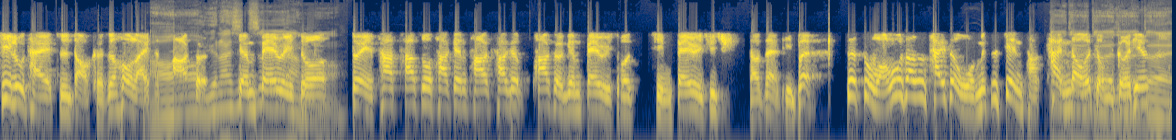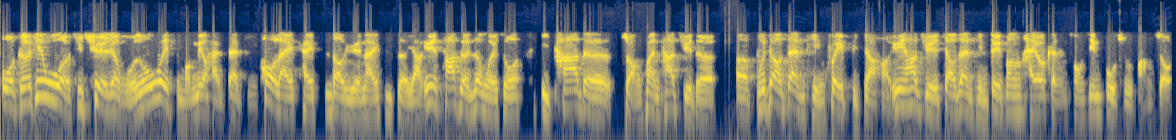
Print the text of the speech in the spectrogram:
记录台知道，可是后来是哦 Parker 原来是跟 Barry 说，哦对他他说他跟他他跟 Parker 跟 Barry 说，请 Barry 去取消暂停，不是这是网络上是猜测，我们是现场看到，而且我们隔天我隔天我有去确认，我说为什么没有喊暂停，后来才知道原来是这样，因为他可认为说以他的转换，他觉得呃不叫暂停会比较好，因为他觉得叫暂停对方还有可能重新部署防守，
